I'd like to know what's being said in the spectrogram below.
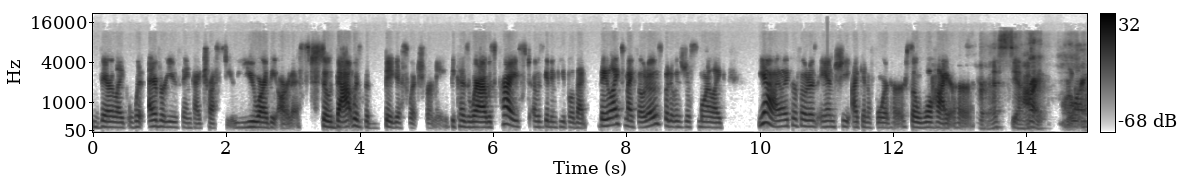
they're like whatever you think i trust you. You are the artist. So that was the biggest switch for me because where i was priced i was getting people that they liked my photos but it was just more like yeah, I like her photos and she I can afford her. So we'll hire her. Service, yeah. Right. Or like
